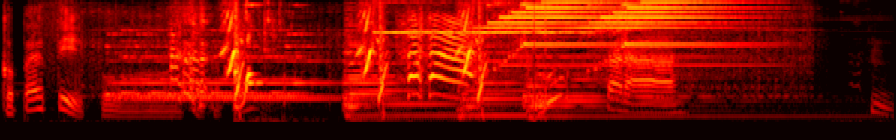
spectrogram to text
competitivo. Tada! Hmm.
